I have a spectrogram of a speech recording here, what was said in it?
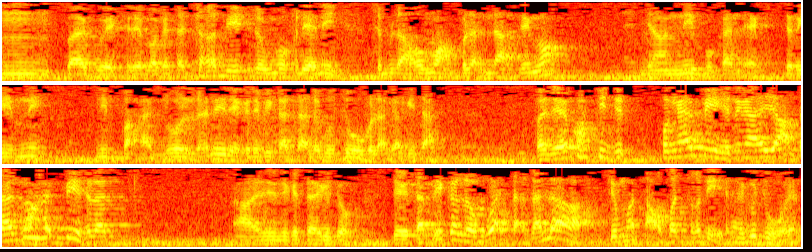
hmm, bagus dia kata cerdik sungguh dia ni sebelah rumah pula nak tengok yang ni bukan ekstrim ni ni bahalul lah ni dia kena kata lagu tu pula kat kita pasal apa pengabit dengan ayam tanah habislah Ha, dia, kata gitu. Dia, tapi kalau buat tak salah. Cuma tak apa cerdik lah gitu ya.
